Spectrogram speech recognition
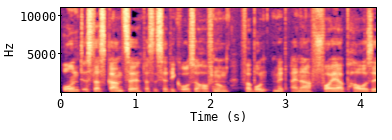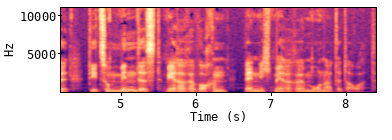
und ist das Ganze, das ist ja die große Hoffnung, verbunden mit einer Feuerpause, die zumindest mehrere Wochen, wenn nicht mehrere Monate dauert.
